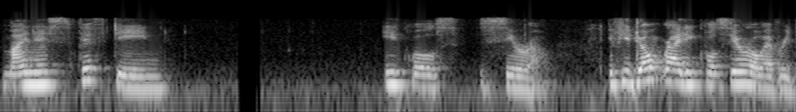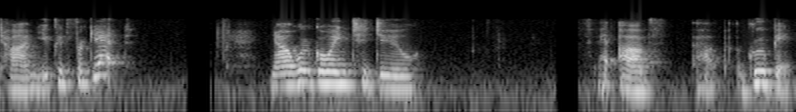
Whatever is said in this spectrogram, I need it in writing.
minus 15 equals zero. If you don't write equals zero every time, you could forget. Now we're going to do uh, uh, grouping.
